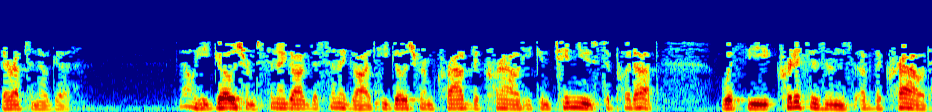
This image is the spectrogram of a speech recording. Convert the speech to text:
They're up to no good. No, he goes from synagogue to synagogue. He goes from crowd to crowd. He continues to put up with the criticisms of the crowd.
